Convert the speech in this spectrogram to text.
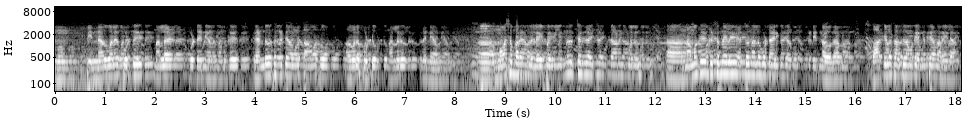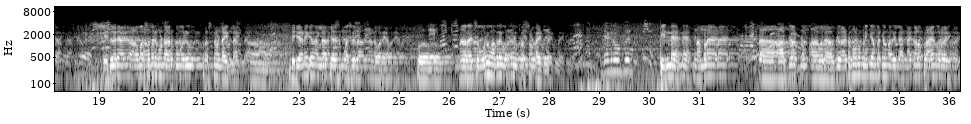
പിന്നെ അതുപോലെ ഫുഡ് നല്ല ഫുഡ് തന്നെയാണ്. നമുക്ക് രണ്ടു ദിവസം കിട്ടിയ നമ്മുടെ താമസവും അതുപോലെ ഫുഡും നല്ലൊരു തന്നെയാണ്. മോശം പറയാനൊന്നുമില്ല. ഇപ്പൊ ഇന്ന് ഉച്ചയ്ക്ക് കഴിച്ച ഫുഡാണെങ്കിൽ പോലും നമുക്ക് കിട്ടുന്നതിൽ ഏറ്റവും നല്ല ഫുഡായിരിക്കും ചിലപ്പോൾ കിട്ടിയിട്ടുണ്ടാവുക. കാരണം ബാക്കിയുള്ള സ്ഥലത്ത് നമുക്ക് എങ്ങനത്തെയാണെന്ന് അറിയില്ല. ഇതുവരെ ആ ഭക്ഷണത്തിനെ കൊണ്ട് ആർക്കും ഒരു പ്രശ്നം ഉണ്ടായിട്ടില്ല. ബിരിയാണി ബിരിയാണിയൊക്കെ നല്ല അത്യാവശ്യം മോശമില്ല എന്ന് തന്നെ പറയാം. എന്താ പറയാ ചോറ് മാത്രമേ കുറച്ച് പ്രശ്നം ഉണ്ടായിട്ടുള്ളൂ. പിന്നെ നമ്മളെ അർജുവേട്ടനും അതുപോലെ അർജുവേട്ടനൊന്നും വിളിക്കാൻ പറ്റുമെന്ന് അറിയില്ല എന്നെക്കാളും പ്രായം കുറവായിരിക്കും.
